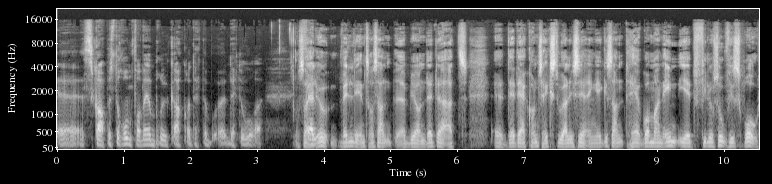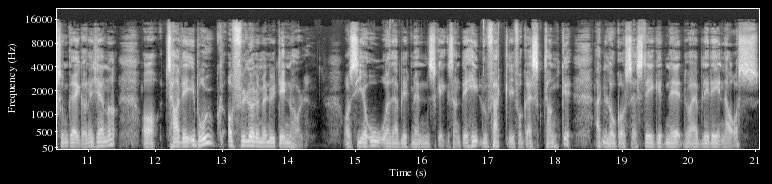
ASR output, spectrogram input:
eh, skapes det rom for ved å bruke akkurat dette, dette ordet. Og så er det jo veldig interessant, eh, Bjørn, dette at det der kontekstualisering. ikke sant? Her går man inn i et filosofisk språk som grekerne kjenner, og tar det i bruk og fyller det med nytt innhold. Og sier ordet er blitt menneske. ikke sant? Det er helt ufattelig for gresk tanke at Logos er steget ned og er blitt en av oss.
